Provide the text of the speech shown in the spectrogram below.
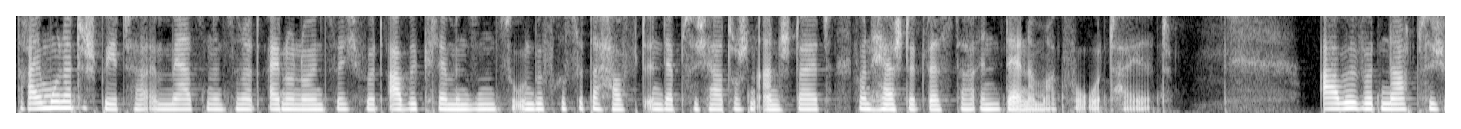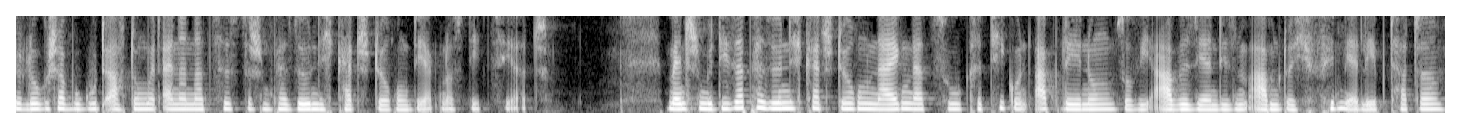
Drei Monate später, im März 1991, wird Abel Clemenson zu unbefristeter Haft in der psychiatrischen Anstalt von Herstedt-Wester in Dänemark verurteilt. Abel wird nach psychologischer Begutachtung mit einer narzisstischen Persönlichkeitsstörung diagnostiziert. Menschen mit dieser Persönlichkeitsstörung neigen dazu, Kritik und Ablehnung, so wie Abel sie an diesem Abend durch Finn erlebt hatte,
